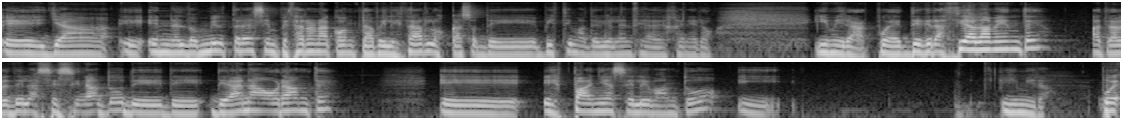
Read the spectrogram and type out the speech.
eh, ya eh, en el 2003 se empezaron a contabilizar los casos de víctimas de violencia de género. Y mirar, pues desgraciadamente, a través del asesinato de, Ana Orantes, España se levantó y, y mira, pues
